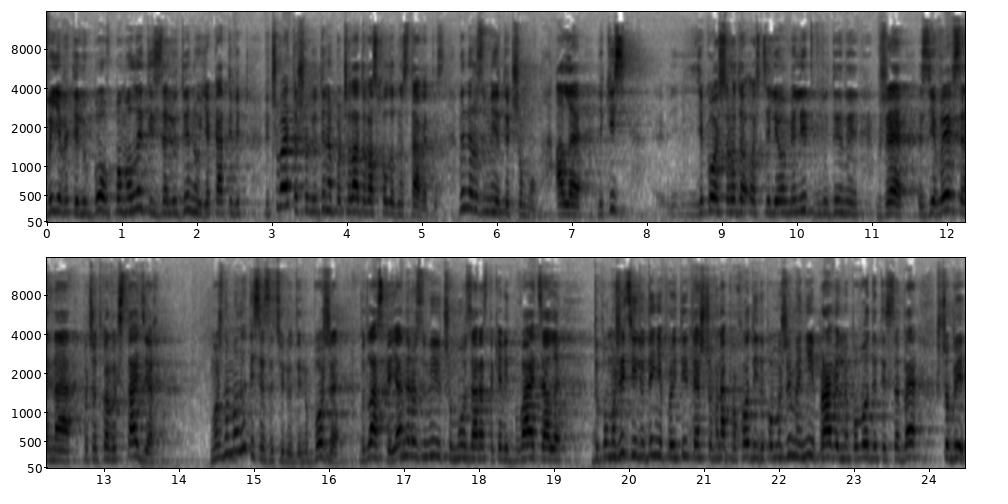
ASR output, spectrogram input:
виявити любов, помолитись за людину, яка ти від... відчуваєте, що людина почала до вас холодно ставитись. Ви не розумієте чому. Але якийсь якогось роду остіліоміліт в людини вже з'явився на початкових стадіях. Можна молитися за цю людину. Боже, будь ласка, я не розумію, чому зараз таке відбувається, але допоможи цій людині пройти те, що вона проходить, допоможи мені правильно поводити себе, щоб е,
